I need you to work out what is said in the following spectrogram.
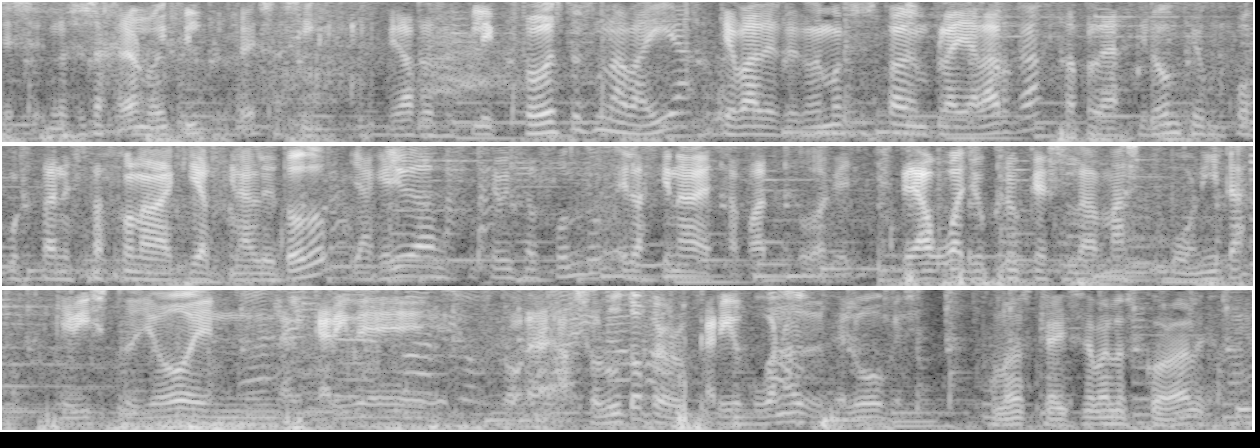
Es- no es exagerado, no hay filtros, es así. Mirad, os explico. Todo esto es una bahía que va desde donde hemos estado en Playa Larga, la Playa Girón, que un poco está en esta zona de aquí al final de todo, y aquello que veis al fondo es la Hacienda de Zapata, todo aquello. Este agua yo creo que es la más bonita que he visto yo en el Caribe absoluto, pero el Caribe cubano desde luego que sí. No, es que ahí se ven los corales, tío.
